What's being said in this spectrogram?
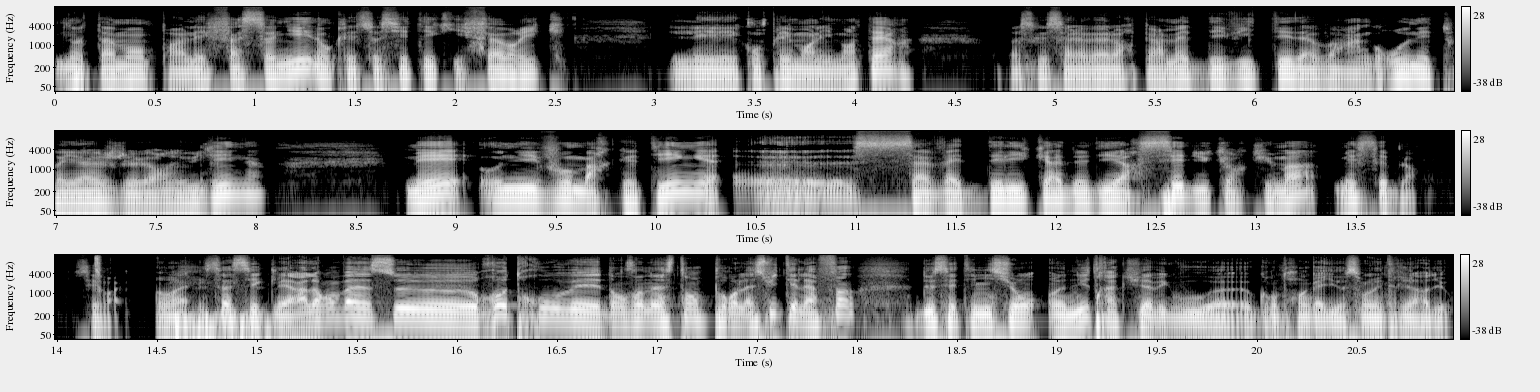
notamment par les façonniers, donc les sociétés qui fabriquent les compléments alimentaires, parce que ça va leur permettre d'éviter d'avoir un gros nettoyage de leurs usines. Mais au niveau marketing, euh, ça va être délicat de dire c'est du curcuma, mais c'est blanc. C'est vrai. Ouais, ça c'est clair. Alors on va se retrouver dans un instant pour la suite et la fin de cette émission Nutractu avec vous, euh, Gontran Gaillot sur Nutri Radio.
